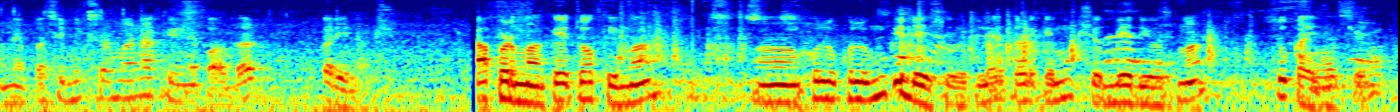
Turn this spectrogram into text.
અને પછી મિક્સરમાં નાખીને પાવડર કરી નાખીશું. કાપડમાં કે ચોકીમાં ખુલ્લું ખુલ્લું મૂકી દઈશું. એટલે તડકે મૂકશું બે દિવસમાં સુકાઈ જશે.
